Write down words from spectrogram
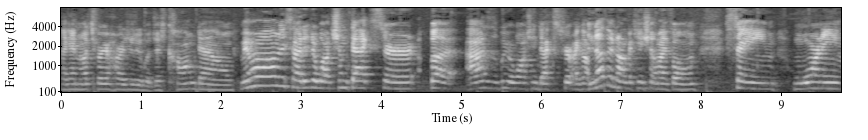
like I know it's very hard to do, but just calm down. Me and my mom decided to watch some Dexter. But as we were watching Dexter, I got another notification on my phone saying, warning,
